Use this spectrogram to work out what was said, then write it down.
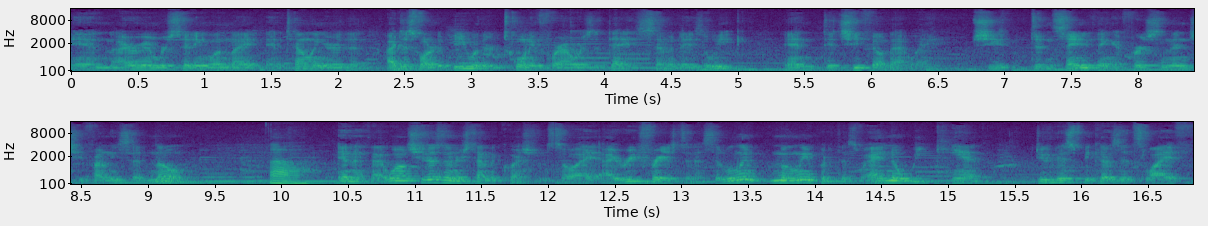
And I remember sitting one night and telling her that I just wanted to be with her 24 hours a day, seven days a week. And did she feel that way? She didn't say anything at first, and then she finally said no. Ah. And I thought, well, she doesn't understand the question. So I, I rephrased it. I said, well, let, no, let me put it this way. I know we can't do this because it's life,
